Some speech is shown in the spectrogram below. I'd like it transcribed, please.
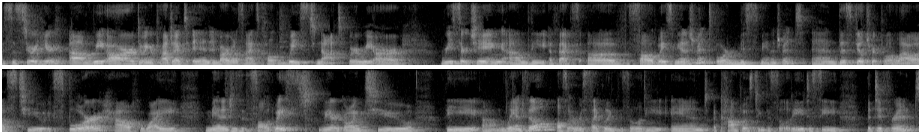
Mrs. Stewart here. Um, we are doing a project in environmental science called Waste Not, where we are researching um, the effects of solid waste management or mismanagement. And this field trip will allow us to explore how Hawaii manages its solid waste. We are going to the um, landfill, also a recycling facility, and a composting facility to see the different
